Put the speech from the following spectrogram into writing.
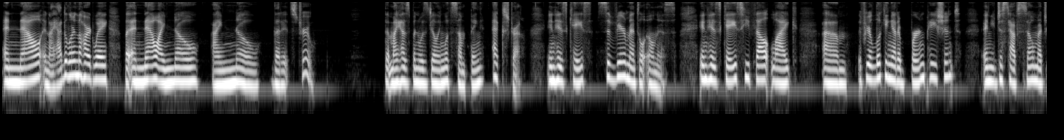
And now, and I had to learn the hard way, but and now I know, I know that it's true. That my husband was dealing with something extra. In his case, severe mental illness. In his case, he felt like um, if you're looking at a burn patient and you just have so much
